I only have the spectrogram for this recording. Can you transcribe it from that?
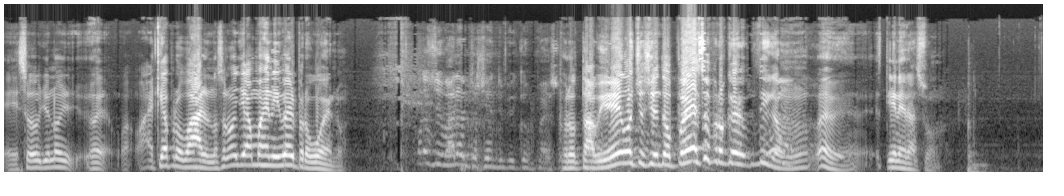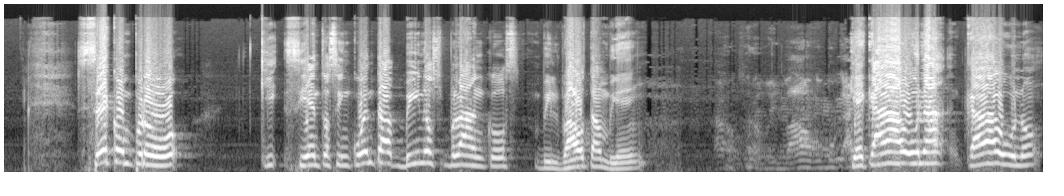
Eso yo no... Hay que aprobarlo. Nosotros no llegamos a ese nivel, pero bueno. Pero si vale 800 y pico pesos. Pero está bien, 800 pesos, pero que, digamos, eh, tiene razón. Se compró 150 vinos blancos, Bilbao también, que cada una, cada uno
